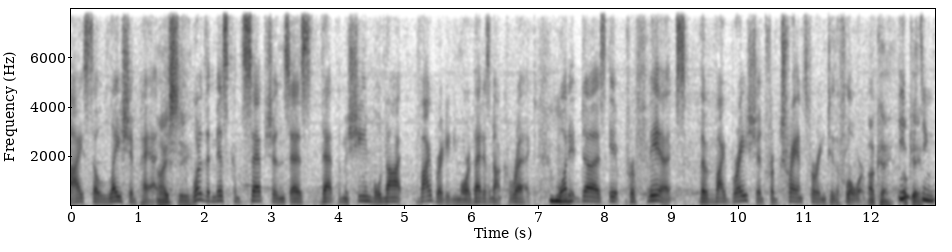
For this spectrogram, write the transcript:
isolation pad. I see. One of the misconceptions is that the machine will not vibrate anymore. That is not correct. Mm-hmm. What it does, it prevents the vibration from transferring to the floor. Okay. Okay. Interesting.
